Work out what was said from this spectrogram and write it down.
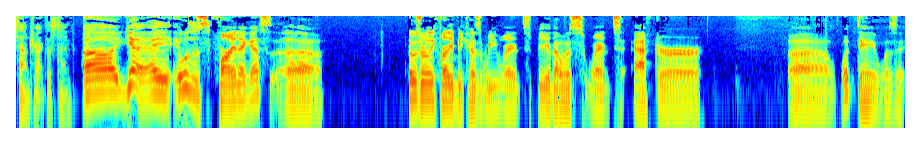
soundtrack this time? Uh, yeah, I, it was fine, I guess. Uh, it was really funny because we went, me and Elvis went after, uh, what day was it?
